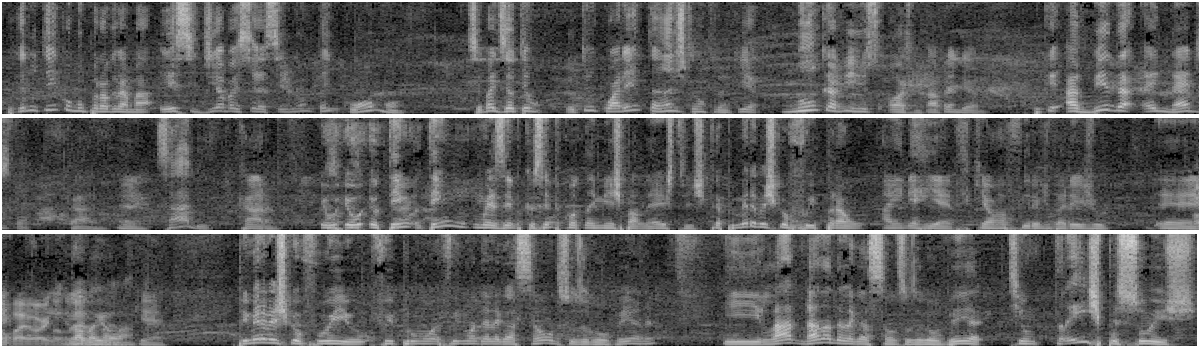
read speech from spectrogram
Porque não tem como programar, esse dia vai ser assim, não tem como. Você vai dizer, eu tenho, eu tenho 40 anos de ter uma franquia, nunca vi isso. Ótimo, tá aprendendo. Porque a vida é inédita, Cara, é. sabe? Cara, eu, eu, eu tenho, tenho um- exemplo que eu sempre conto nas minhas palestras, que a primeira vez que eu fui para um, a NRF, que é uma feira de varejo é, Nova York. em né? Nova Nova York. É. Primeira vez que eu fui, eu fui para uma, fui numa delegação do Souza Gouveia, né? E lá, lá na delegação do Souza Gouveia tinham três pessoas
